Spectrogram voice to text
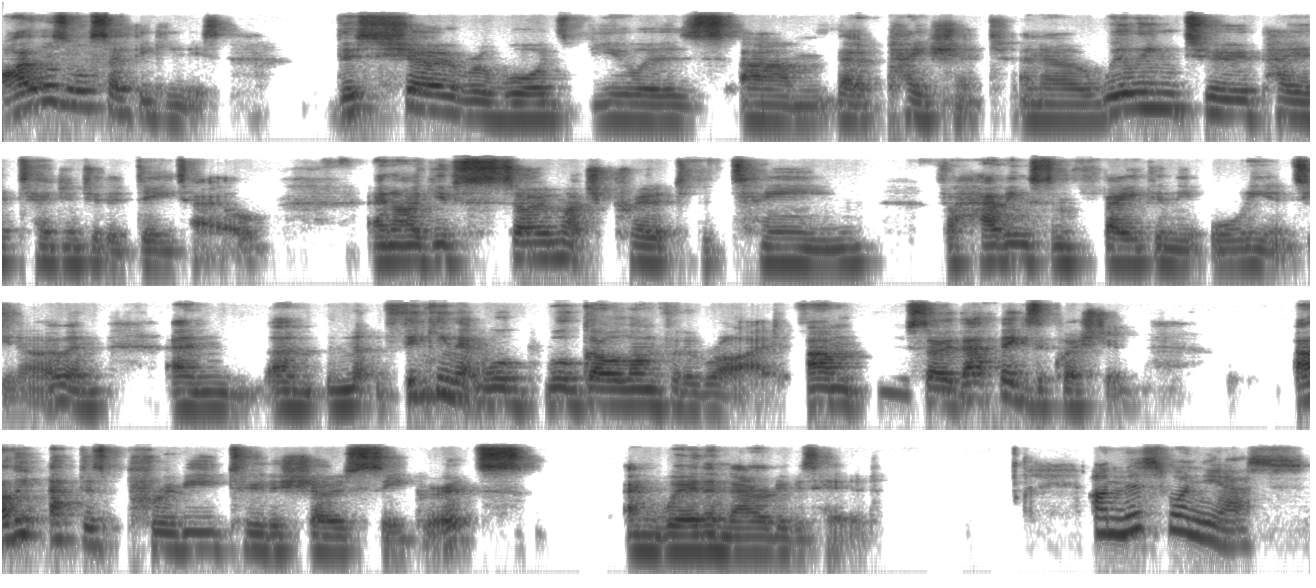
I was also thinking this this show rewards viewers um, that are patient and are willing to pay attention to the detail. And I give so much credit to the team for having some faith in the audience, you know, and and um, thinking that we'll we'll go along for the ride. Um, so that begs the question: Are the actors privy to the show's secrets and where the narrative is headed? On this one, yes.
